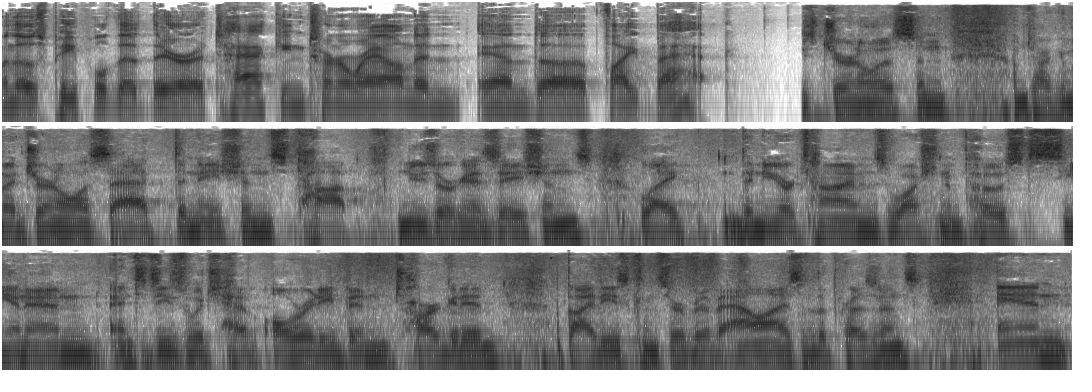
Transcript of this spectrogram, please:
when those people that they're attacking turn around and and uh, fight back. These journalists, and I'm talking about journalists at the nation's top news organizations like the New York Times, Washington Post, CNN, entities which have already been targeted by these conservative allies of the president's. And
